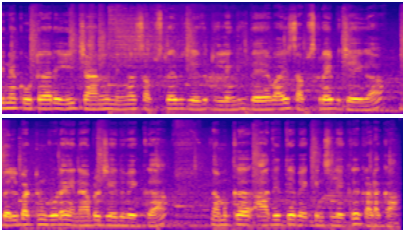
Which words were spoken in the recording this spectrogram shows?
പിന്നെ കൂട്ടുകാരെ ഈ ചാനൽ നിങ്ങൾ സബ്സ്ക്രൈബ് ചെയ്തിട്ടില്ലെങ്കിൽ ദയവായി സബ്സ്ക്രൈബ് ചെയ്യുക. ബെൽ ബട്ടൺ കൂടെ എനാബിൾ ചെയ്ത് വെക്കുക. നമുക്ക് ആദ്യത്തെ വേക്കൻസിയിലേക്ക് കടക്കാം.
